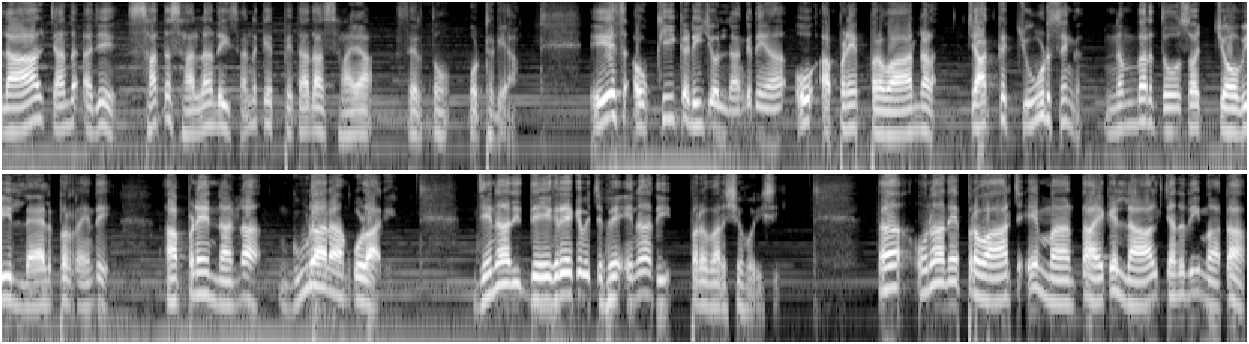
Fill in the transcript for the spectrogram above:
ਲਾਲ ਚੰਦ ਅਜੇ 7 ਸਾਲਾਂ ਦੇ ਹੀ ਸਨ ਕਿ ਪਿਤਾ ਦਾ ਸਾਇਆ ਸਿਰ ਤੋਂ ਉੱਠ ਗਿਆ। ਇਸ ਔਖੀ ਘੜੀ ਚੋਂ ਲੰਘਦਿਆਂ ਉਹ ਆਪਣੇ ਪਰਿਵਾਰ ਨਾਲ ਚੱਕ ਚੂੜ ਸਿੰਘ ਨੰਬਰ 224 ਲੈਲਪੁਰ ਰਹਿੰਦੇ ਆਪਣੇ ਨਾਨਾ ਗੂੜਾ ਰਾਮ ਕੋਲ ਆ ਗਏ। ਜਿਨ੍ਹਾਂ ਦੀ ਦੇਖਰੇਖ ਵਿੱਚ ਫਿਰ ਇਹਨਾਂ ਦੀ ਪਰਵਰਿਸ਼ ਹੋਈ ਸੀ। ਤਾਂ ਉਹਨਾਂ ਦੇ ਪਰਿਵਾਰ 'ਚ ਇਹ ਮਾਨਤਾ ਹੈ ਕਿ ਲਾਲ ਚੰਦ ਦੀ ਮਾਤਾ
